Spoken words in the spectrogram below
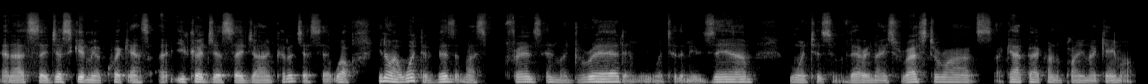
And I'd say, just give me a quick answer. Uh, you could just say, John could have just said, well, you know, I went to visit my friends in Madrid and we went to the museum. We went to some very nice restaurants. I got back on the plane. I came up.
